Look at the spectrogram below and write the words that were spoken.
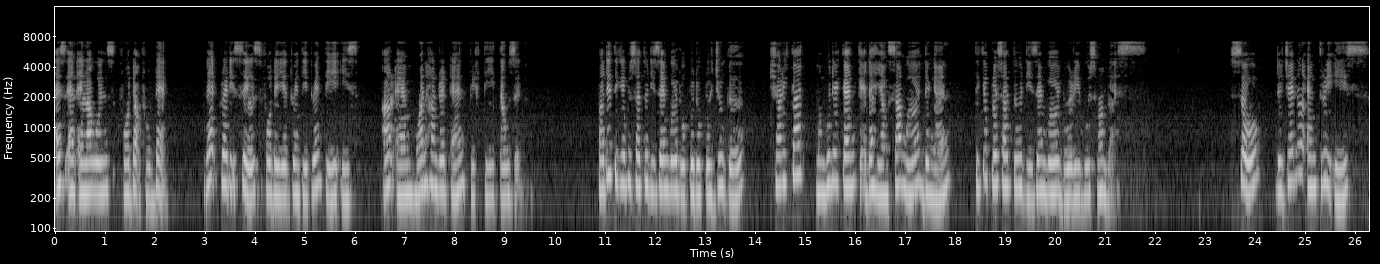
as an allowance for doubtful debt. Net credit sales for the year 2020 is RM150,000. Pada 31 Disember 2020 juga, syarikat menggunakan keadaan yang sama dengan 31 Disember 2019. So, the journal entry is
